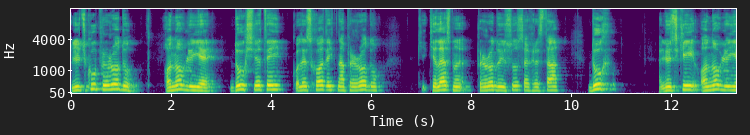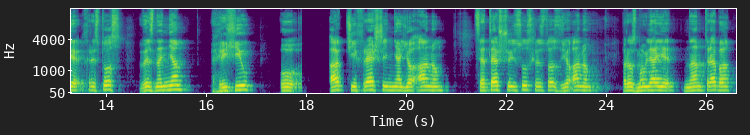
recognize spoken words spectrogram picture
Людську природу оновлює Дух Святий, коли сходить на природу, тілесну природу Ісуса Христа. Дух людський оновлює Христос визнанням гріхів у акті хрещення Йоанном. Це те, що Ісус Христос з Йоанном розмовляє, нам треба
